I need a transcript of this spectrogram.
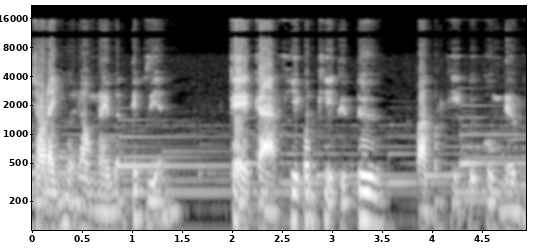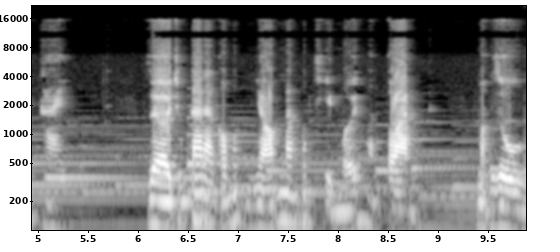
trò đánh hội đồng này vẫn tiếp diễn, kể cả khi con khỉ thứ tư và con khỉ cuối cùng đều được thay. Giờ chúng ta đã có một nhóm năm con khỉ mới hoàn toàn. Mặc dù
